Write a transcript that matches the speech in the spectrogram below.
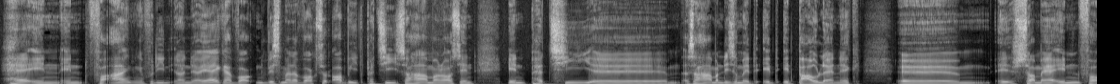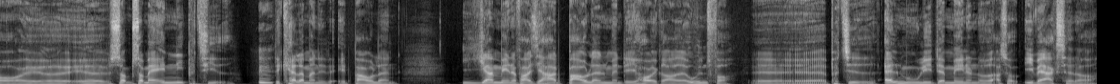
have en, en forankring, fordi når jeg ikke er vok- hvis man er vokset op i et parti, så har man også en, en parti, øh, så har man ligesom et, et, et bagland, ikke? Øh, som er inden for, øh, øh, som, som er inde i partiet. Mm. Det kalder man et, et bagland. Jeg mener faktisk, at jeg har et bagland, men det i høj grad er uden for øh, partiet. Alle mulige, der mener noget, altså iværksættere, øh,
